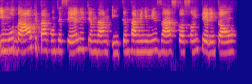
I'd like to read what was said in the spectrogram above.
e mudar o que está acontecendo e tentar, e tentar minimizar a situação inteira. Então,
